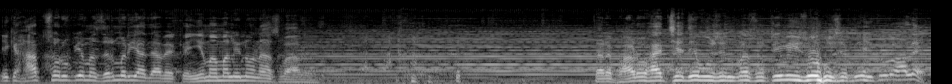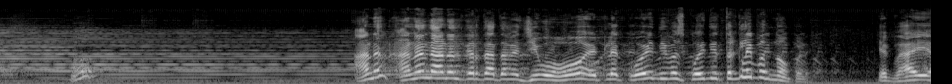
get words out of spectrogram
એ કે સાતસો રૂપિયામાં ઝરમરિયા જ આવે, કે હેમામાલીનો નાસવા આવે. તારે ભાડું હાથ છે દેવું છે પાછું ટીવી જોવું છે. બે થોડું હાલે? આનંદ આનંદ આનંદ કરતા તમે જીવો એટલે કોઈ દિવસ કોઈ દિવસ તકલીફ જ ન પડે. એક ભાઈ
